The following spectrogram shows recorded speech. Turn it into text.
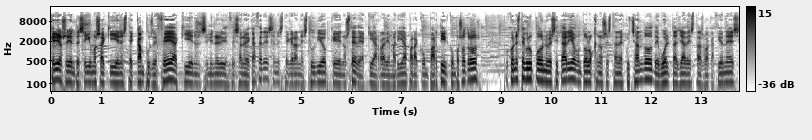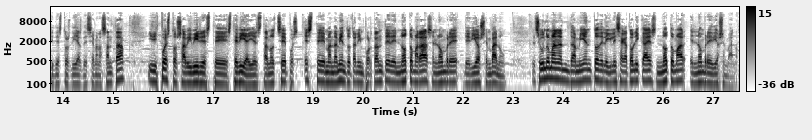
Queridos oyentes, seguimos aquí en este campus de fe, aquí en el Seminario Diocesano de Cáceres, en este gran estudio que nos cede aquí a Radio María para compartir con vosotros, pues con este grupo universitario, con todos los que nos están escuchando, de vuelta ya de estas vacaciones y de estos días de Semana Santa, y dispuestos a vivir este, este día y esta noche, pues este mandamiento tan importante de no tomarás el nombre de Dios en vano. El segundo mandamiento de la Iglesia Católica es no tomar el nombre de Dios en vano.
